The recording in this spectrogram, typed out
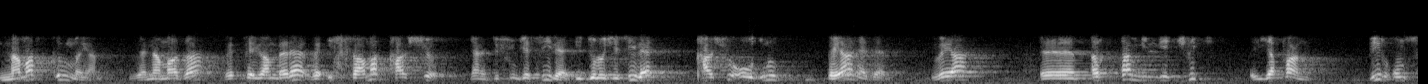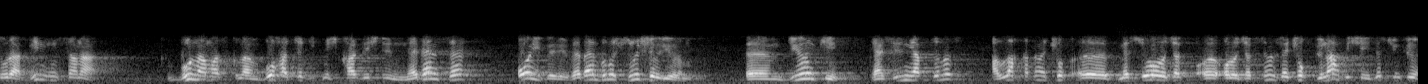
namaz kılmayan ve namaza ve peygambere ve İslam'a karşı yani düşüncesiyle, ideolojisiyle karşı olduğunu beyan eden veya e, ırkta milliyetçilik yapan bir unsura, bir insana bu namaz kılan, bu hacca gitmiş kardeşlerim nedense oy verir ve ben bunu şunu söylüyorum. E, diyorum ki yani sizin yaptığınız Allah katına çok e, mesul olacak e, olacaksınız ve çok günah bir şeydir. Çünkü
